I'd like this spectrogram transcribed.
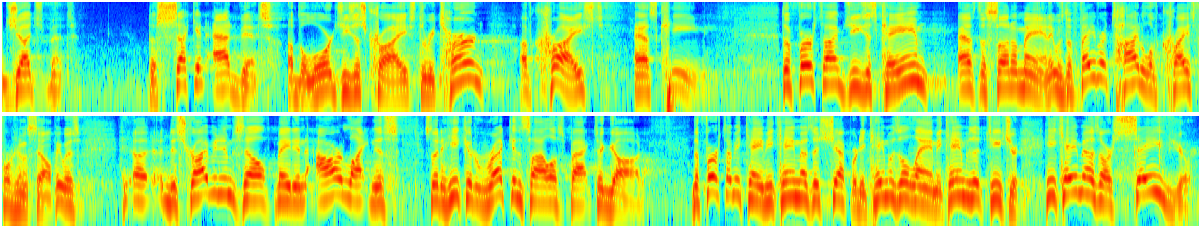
judgment, the second advent of the Lord Jesus Christ, the return of Christ as King. The first time Jesus came as the Son of Man, it was the favorite title of Christ for himself. It was uh, describing himself made in our likeness so that he could reconcile us back to God. The first time he came, he came as a shepherd, he came as a lamb, he came as a teacher, he came as our Savior,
